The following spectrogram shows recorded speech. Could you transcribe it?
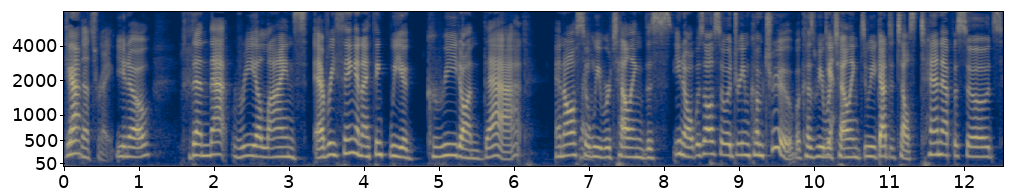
Yeah. That's right. you know, then that realigns everything. And I think we agreed on that. And also, Right. we were telling this, you know, it was also a dream come true because we were Yeah. telling, we got to tell 10 episodes.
